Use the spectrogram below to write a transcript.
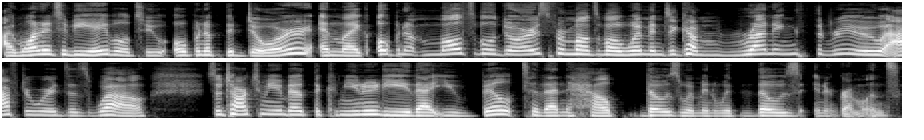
I wanted to be able to open up the door and like open up multiple doors for multiple women to come running through afterwards as well. So, talk to me about the community that you've built to then help those women with those inner gremlins.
